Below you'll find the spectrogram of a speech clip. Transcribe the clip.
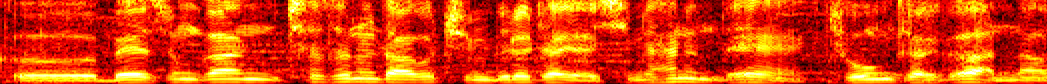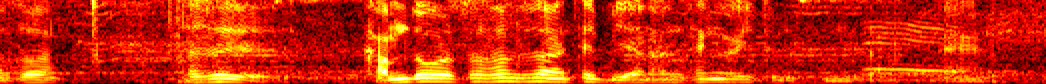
그 매 순간 최선을 다하고 준비를 잘 열심히 하는데 좋은 결과가 안 나와서 사실 감독으로서 선수들한테 미안한 생각이 좀 듭니다. 네. 네.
